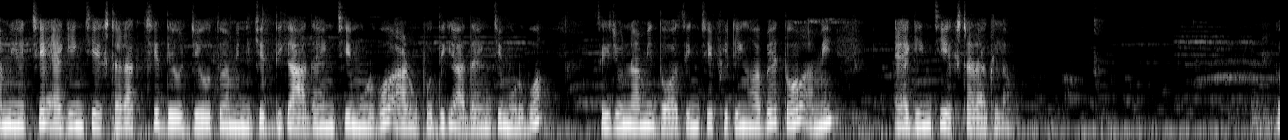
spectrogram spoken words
আমি হচ্ছে এক ইঞ্চি এক্সট্রা রাখছি যেহেতু আমি নিচের দিকে আধা ইঞ্চি মুড়বো আর উপর দিকে আধা ইঞ্চি মুড়বো, সেই জন্য আমি দশ ইঞ্চি ফিটিং হবে, তো আমি এক ইঞ্চি এক্সট্রা রাখলাম। তো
